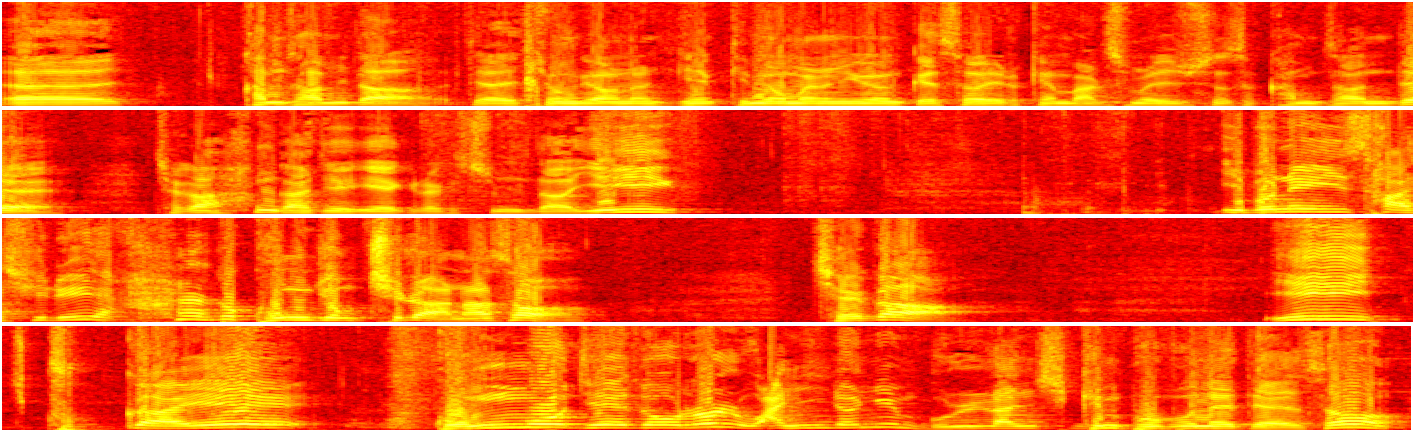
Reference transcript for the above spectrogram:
에, 감사합니다. 네, 존경하는 김- 김영만 의원께서 이렇게 말씀해 주셔서 감사한데 제가 한 가지 얘기를 하겠습니다. 이 이번에 이 사실이 하나도 공정치를 않아서 제가 이 국가의 공모 제도를 완전히 문란시킨 부분에 대해서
